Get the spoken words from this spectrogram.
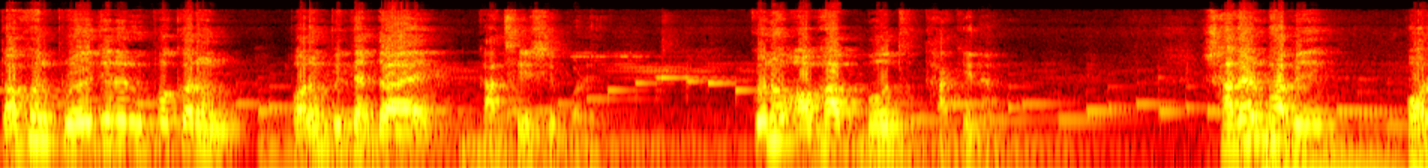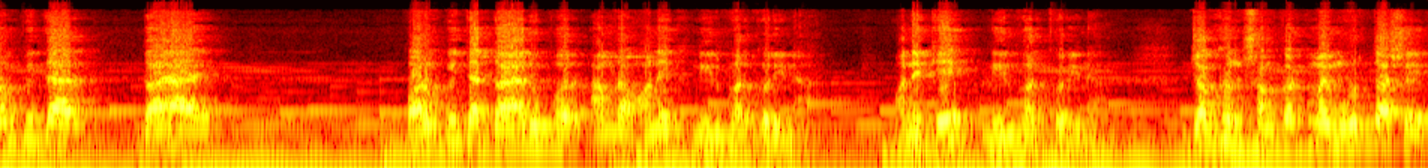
তখন প্রয়োজনের উপকরণ পরমপিতার দয়ায় কাছে এসে পড়ে। কোনো অভাব বোধ থাকে না। সাধারণভাবে পরমপিতার দয়ায় পরমপিতার দয়ার উপর আমরা অনেক নির্ভর করি না। অনেকে নির্ভর করি না। যখন সংকটময় মুহূর্ত আসে,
